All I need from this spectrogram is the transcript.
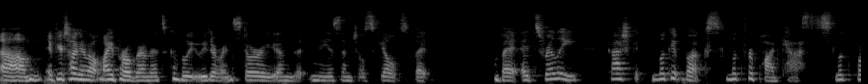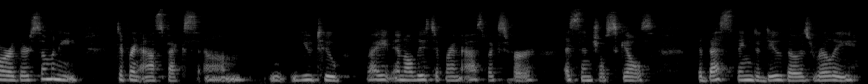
Um, if you're talking about my program that's a completely different story and the, and the essential skills. But but it's really gosh, look at books, look for podcasts, look for, there's so many different aspects, um, YouTube, right? And all these different aspects for essential skills. The best thing to do though is really,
